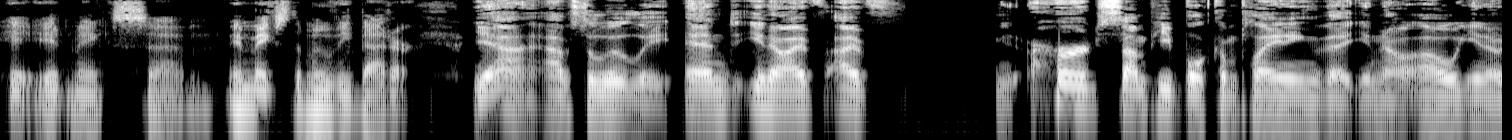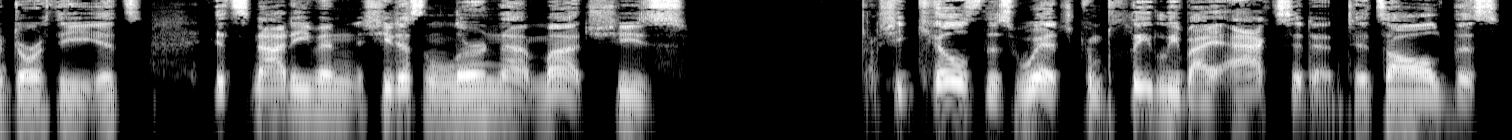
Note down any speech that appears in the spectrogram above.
it, it, makes um, it makes the movie better. Yeah, absolutely. And you know, I've I've heard some people complaining that, you know, oh, you know, Dorothy, it's, it's not even, she doesn't learn that much. She's she kills this witch completely by accident. It's all this,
